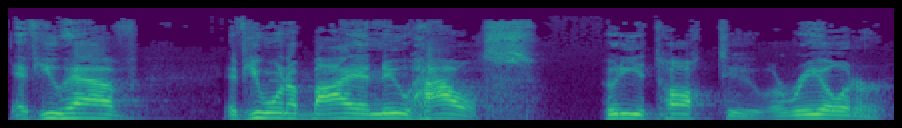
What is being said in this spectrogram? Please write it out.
If you have, if you want to buy a new house, who do you talk to? A realtor.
